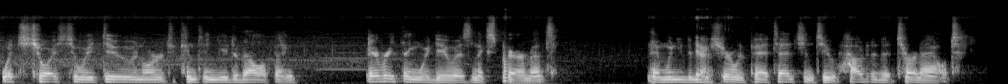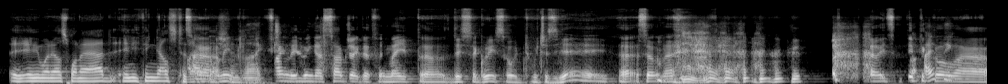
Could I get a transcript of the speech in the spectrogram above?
which choice do we do in order to continue developing. Everything we do is an experiment. And we need to yeah. make sure we pay attention to how did it turn out. Anyone else want to add anything else to that? Uh, I mean, like finally having a subject that we may uh, disagree, so which is yay. Uh, so it's typical think, uh,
